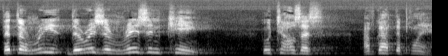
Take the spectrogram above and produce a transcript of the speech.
That the re- there is a risen king who tells us, I've got the plan.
